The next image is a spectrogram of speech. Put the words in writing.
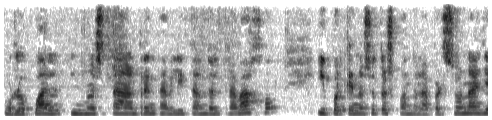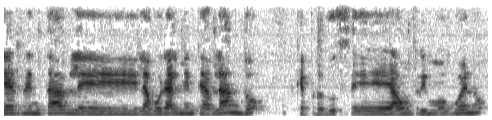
por lo cual no están rentabilizando el trabajo y porque nosotros cuando la persona ya es rentable laboralmente hablando, que produce a un ritmo bueno,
